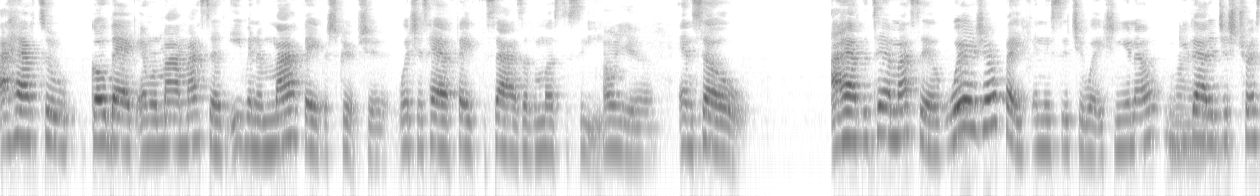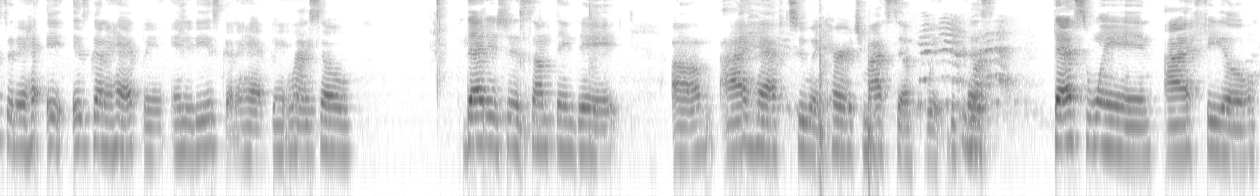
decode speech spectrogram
I have to go back and remind myself, even in my favorite scripture, which is have faith the size of a mustard seed. Oh yeah, And so I have to tell myself, where's your faith in this situation? You know, you got to just trust that it, it is going to happen and it is going to happen. And Right. so that is just something that um, I have to encourage myself with because Right. that's when I feel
